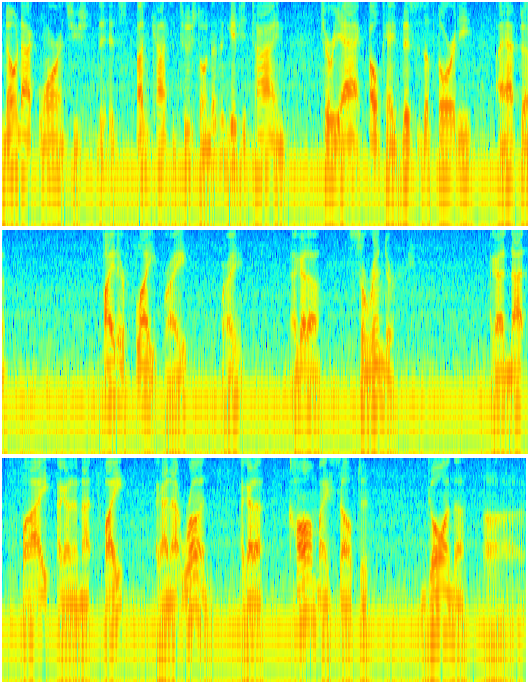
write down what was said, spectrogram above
no knock warrants, you it's unconstitutional. It doesn't give you time to react. Okay, this is authority. I have to fight or flight, right? Right? I gotta surrender. I gotta not fight. I gotta not fight. I gotta not run. I gotta calm myself to go on the uh,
